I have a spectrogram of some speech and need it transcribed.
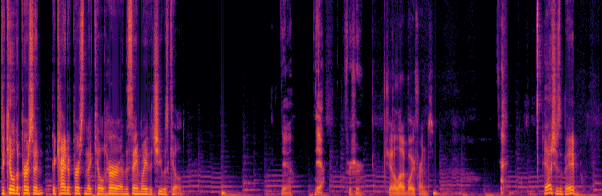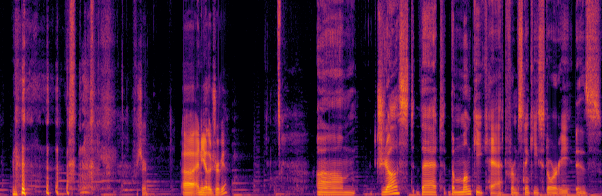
to kill the person the kind of person that killed her in the same way that she was killed. Yeah, yeah, for sure. She had a lot of boyfriends. Yeah, she's a babe. For sure. Uh, any other trivia? Um, just that the monkey cat from Stinky Story is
